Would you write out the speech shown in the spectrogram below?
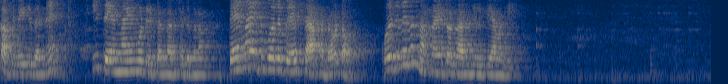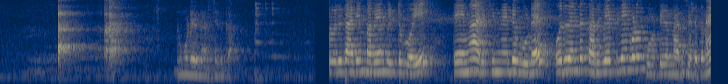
കപ്പിലേക്ക് തന്നെ ഈ തേങ്ങയും കൂടി ഇട്ടൊന്ന് അരച്ചെടുക്കണം. തേങ്ങ ഇതുപോലെ പേസ്റ്റ് ആക്കണ്ട കേട്ടോ. ഒരുവിധം നന്നായിട്ടൊന്ന് അരഞ്ഞ് കിട്ടിയാൽ മതി. ഇതും കൂടി ഒന്ന് അരച്ചെടുക്കാം. ഒരു കാര്യം പറയാൻ വിട്ടുപോയി. തേങ്ങ അരയ്ക്കുന്നതിന്റെ കൂടെ ഒരു രണ്ട് കറിവേപ്പിലയും കൂടെ കൂട്ടി ഒന്ന് അരച്ചെടുക്കണേ.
